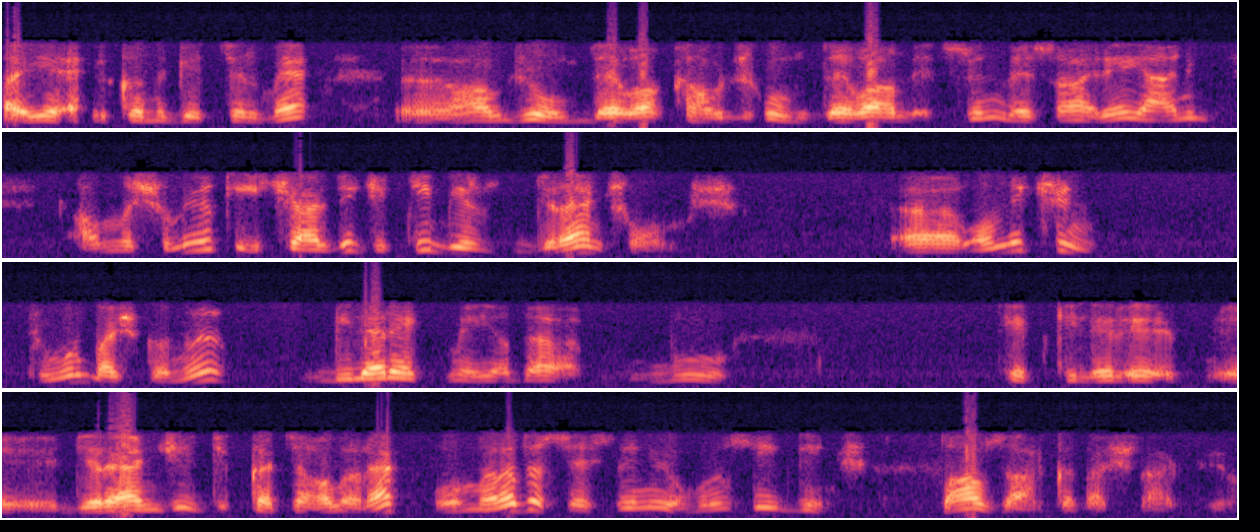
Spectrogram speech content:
gaye Erkan'ı getirme e, Avcıoğlu devam, Kavcıoğlu devam etsin vesaire. Yani anlaşılıyor ki içeride ciddi bir direnç olmuş. E, onun için Cumhurbaşkanı bilerek mi ya da bu tepkileri, e, direnci dikkate alarak onlara da sesleniyor. Burası ilginç. Bazı arkadaşlar diyor.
